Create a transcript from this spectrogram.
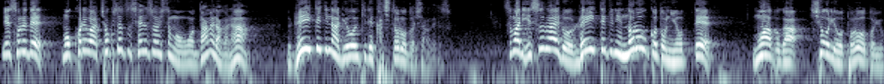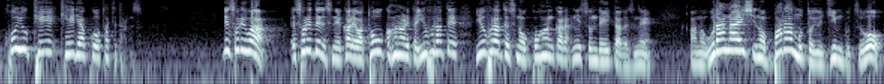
で、それで、もうこれは直接戦争してももうダメだから、霊的な領域で勝ち取ろうとしたわけです。つまりイスラエルを霊的に呪うことによって、モアブが勝利を取ろうという、こういう計略を立てたんです。で、それは、それでですね、彼は遠く離れたユフラテ、ユフラテスの湖畔からに住んでいたですね、あの、占い師のバラムという人物を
